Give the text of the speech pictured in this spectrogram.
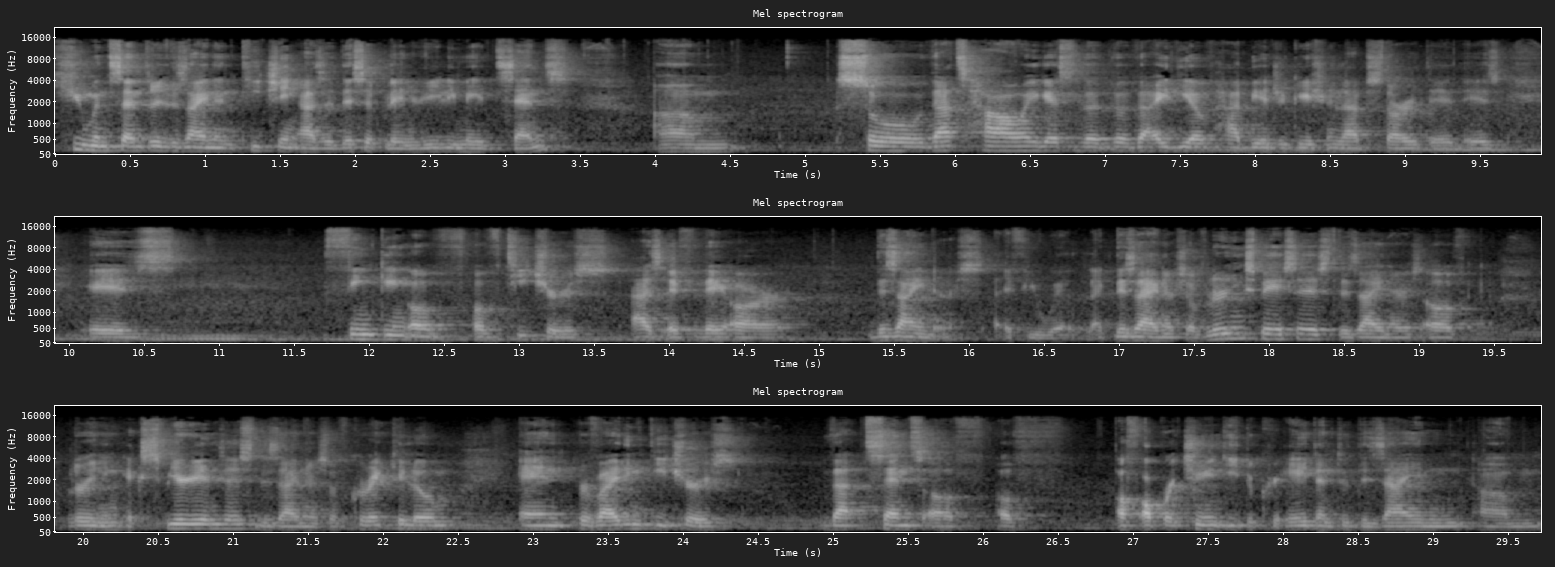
human centered design and teaching as a discipline really made sense. Um, so that's how I guess the, the, the idea of Habi Education Lab started is is thinking of, of teachers as if they are designers, if you will, like designers of learning spaces, designers of learning experiences, designers of curriculum, and providing teachers that sense of, of, of opportunity to create and to design um,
